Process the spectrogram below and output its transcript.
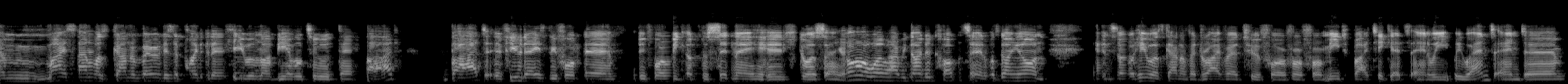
um, my son was kind of very disappointed that he will not be able to take part. But a few days before the before we got to Sydney, he, he was saying, "Oh, well, are we going to concert? What's going on?" And so he was kind of a driver to for for, for me to buy tickets, and we we went, and um,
